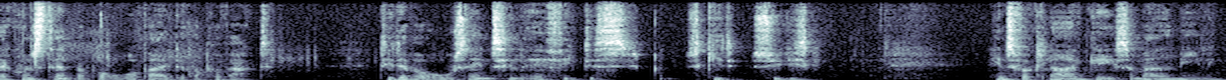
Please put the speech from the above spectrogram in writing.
der konstant var på overarbejde og på vagt. Det der var årsagen til, at jeg fik det skidt psykisk. Hendes forklaring gav så meget mening.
